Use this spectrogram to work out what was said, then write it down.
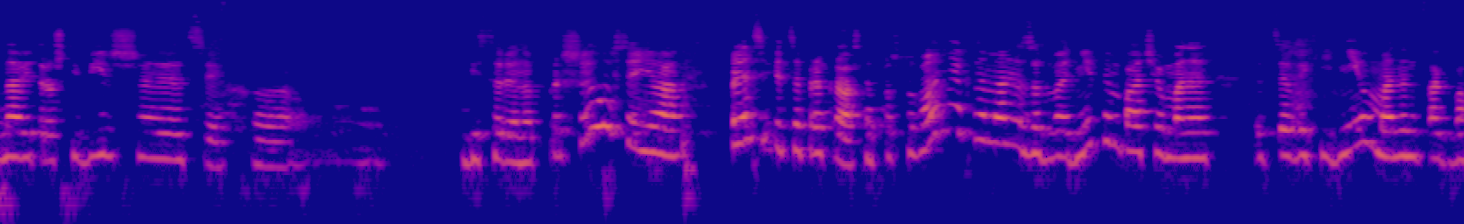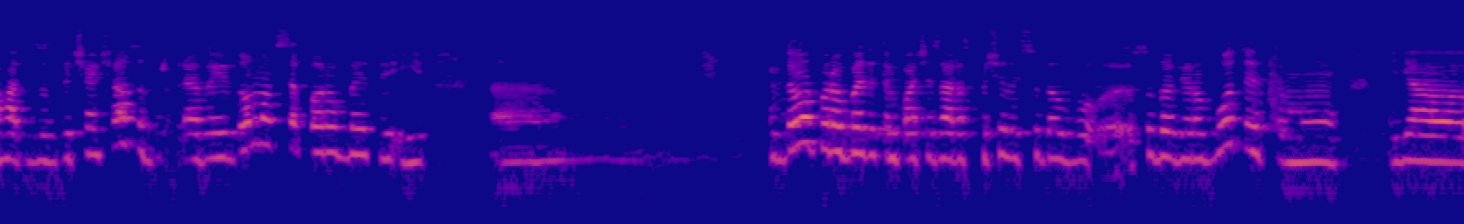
навіть трошки більше цих е, бісеринок пришилося. Я, в принципі, це прекрасне просування, як на мене, за два дні, тим паче, в мене це вихідні, у мене не так багато зазвичай часу, бо ж треба і вдома все поробити, і е, вдома поробити, тим паче зараз почали судово, е, судові роботи, тому я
